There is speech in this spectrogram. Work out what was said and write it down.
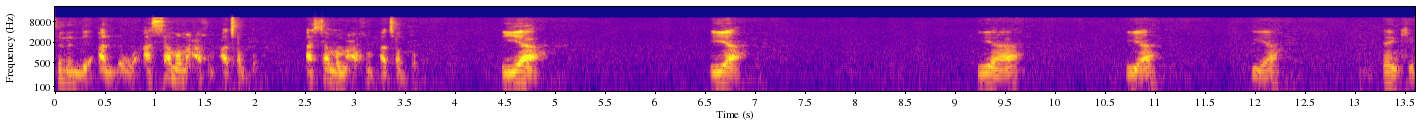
ፍልሊ ኣለዎ ኣሰማምዓኹም ኣፀቡቕ ኣሰማምዓኹም ኣፀቡቕ እያ እያ እያ እያ እያ ታንክ ዩ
